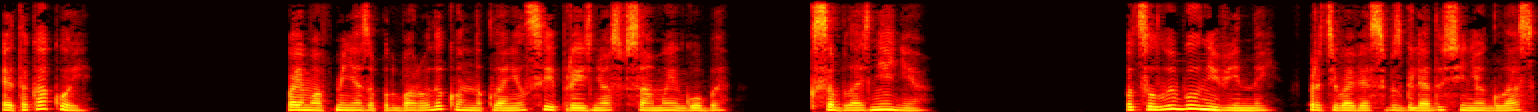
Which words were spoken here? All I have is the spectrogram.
Это какой? Поймав меня за подбородок, он наклонился и произнес в самые губы. К соблазнению. Поцелуй был невинный, противовес взгляду синих глаз,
